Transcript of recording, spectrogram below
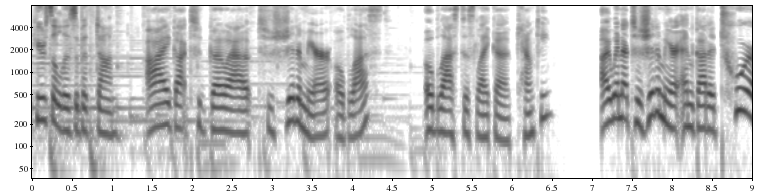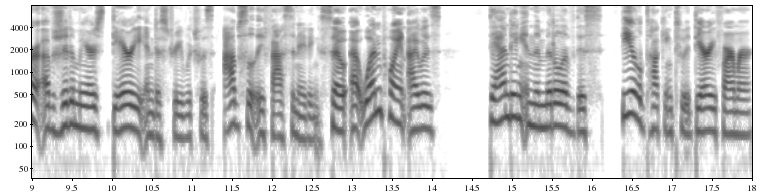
Here's Elizabeth Dunn. I got to go out to Zhytomyr Oblast. Oblast is like a county. I went out to Zhytomyr and got a tour of Zhytomyr's dairy industry, which was absolutely fascinating. So at one point, I was standing in the middle of this field talking to a dairy farmer,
